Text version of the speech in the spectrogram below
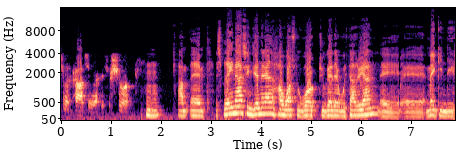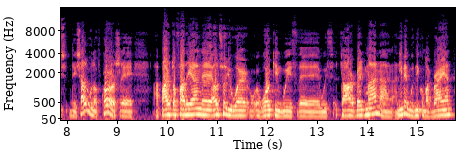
Smith Kotzen record for sure. Mm-hmm. Um, um, explain us in general how was to work together with Adrian, uh, uh, making this this album. Of course, uh, a part of Adrian, uh, also you were working with uh, with Tal Bergman and, and, even with Nicko McBrain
